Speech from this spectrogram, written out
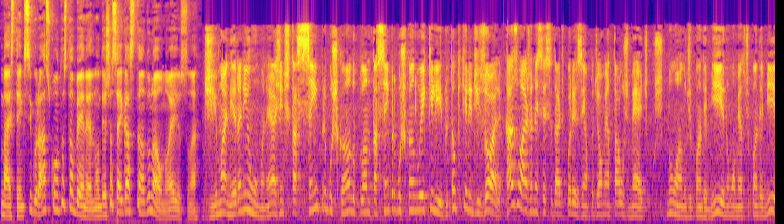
Mas tem que segurar as contas também, né? Não deixa sair gastando, não, não é isso, né? De maneira nenhuma, né? A gente está sempre buscando, o plano está sempre buscando o equilíbrio. Então, o que, que ele diz? Olha, caso haja necessidade, por exemplo, de aumentar os médicos num ano de pandemia, no momento de pandemia,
